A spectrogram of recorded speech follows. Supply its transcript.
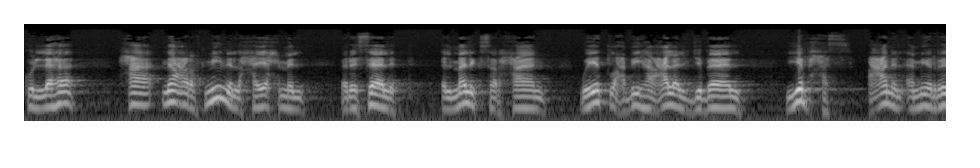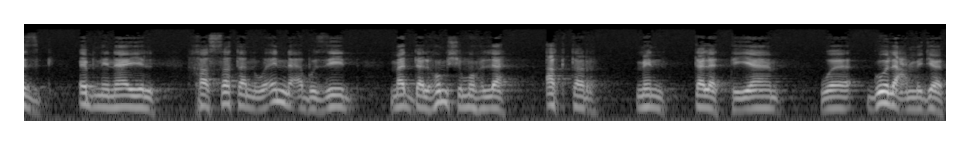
كلها هنعرف مين اللي هيحمل رسالة الملك سرحان ويطلع بيها على الجبال يبحث عن الأمير رزق ابن نايل خاصة وإن أبو زيد ما ادالهمش مهلة أكتر من ثلاثة أيام. وقول عم جابر.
